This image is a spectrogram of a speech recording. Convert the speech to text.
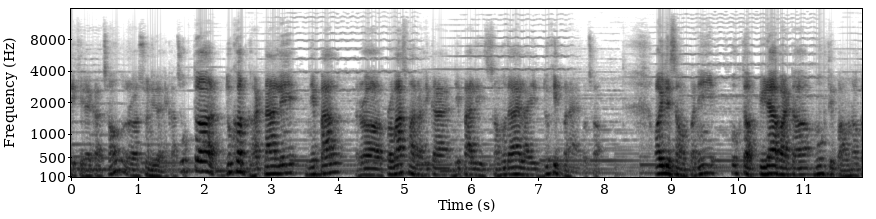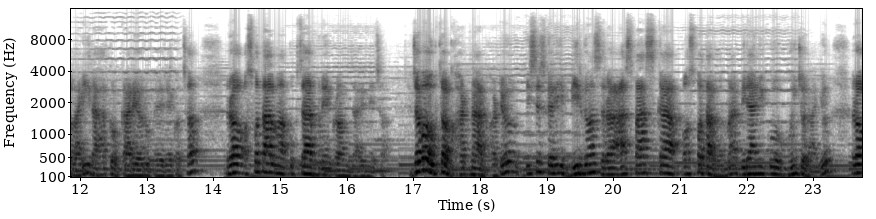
देखिरहेका छौँ र सुनिरहेका छौँ उक्त दुःखद घटनाले नेपाल र प्रवासमा रहेका नेपाली समुदायलाई दुखित बनाएको छ अहिलेसम्म पनि उक्त पीडाबाट मुक्ति पाउनको लागि राहतको कार्यहरू भइरहेको छ र अस्पतालमा उपचार हुने क्रम जारी नै छ। जब उक्त घटना घट्यो विशेष गरी वीरगञ्ज र आसपासका अस्पतालहरूमा बिरामीको घुइँचो लाग्यो र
